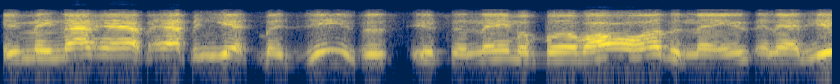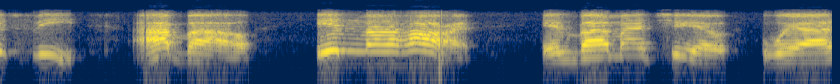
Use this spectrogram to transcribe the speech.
It may not have happened yet, but Jesus is the name above all other names, and at his feet I bow in my heart and by my chair where I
